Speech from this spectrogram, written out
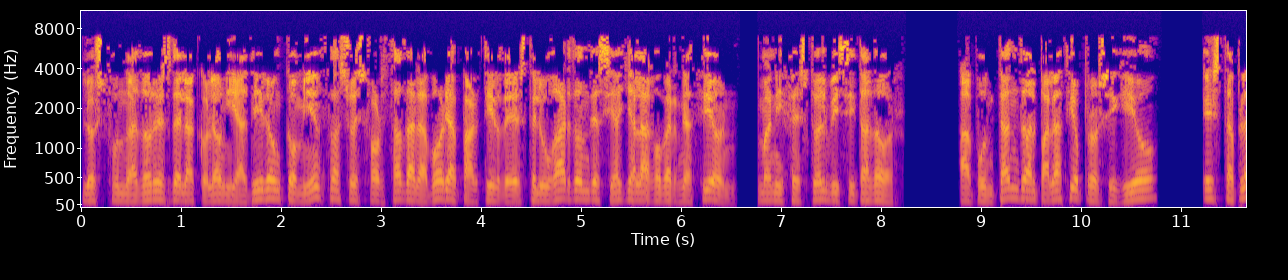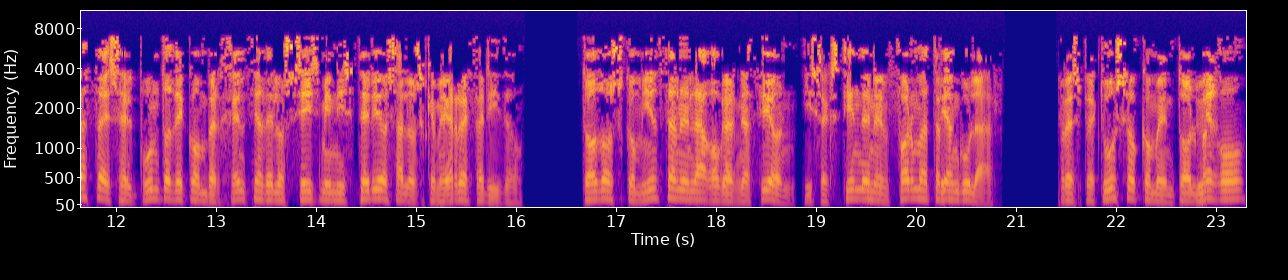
Los fundadores de la colonia dieron comienzo a su esforzada labor a partir de este lugar donde se halla la gobernación, manifestó el visitador. Apuntando al palacio prosiguió, esta plaza es el punto de convergencia de los seis ministerios a los que me he referido. Todos comienzan en la gobernación y se extienden en forma triangular. Respetuoso comentó luego,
